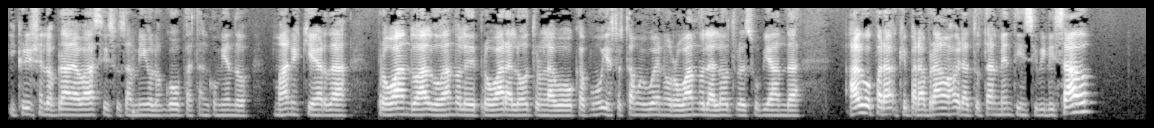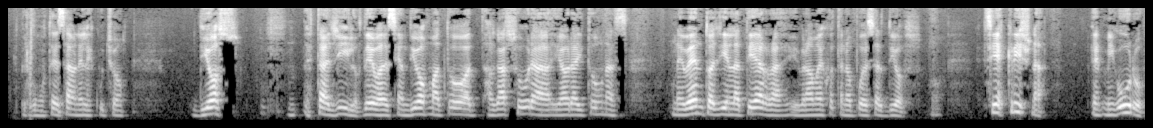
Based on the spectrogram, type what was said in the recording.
y Krishna, los Brajavasi y sus amigos, los Gopas, están comiendo mano izquierda, probando algo, dándole de probar al otro en la boca, uy, esto está muy bueno, robándole al otro de su vianda. Algo para, que para Brahma era totalmente incivilizado, pero como ustedes saben, él escuchó, Dios está allí, los devas decían, Dios mató a, Gasura y ahora hay todo unas, un evento allí en la tierra, y Brahma dijo, este no puede ser Dios. Sí es Krishna, es mi guru,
